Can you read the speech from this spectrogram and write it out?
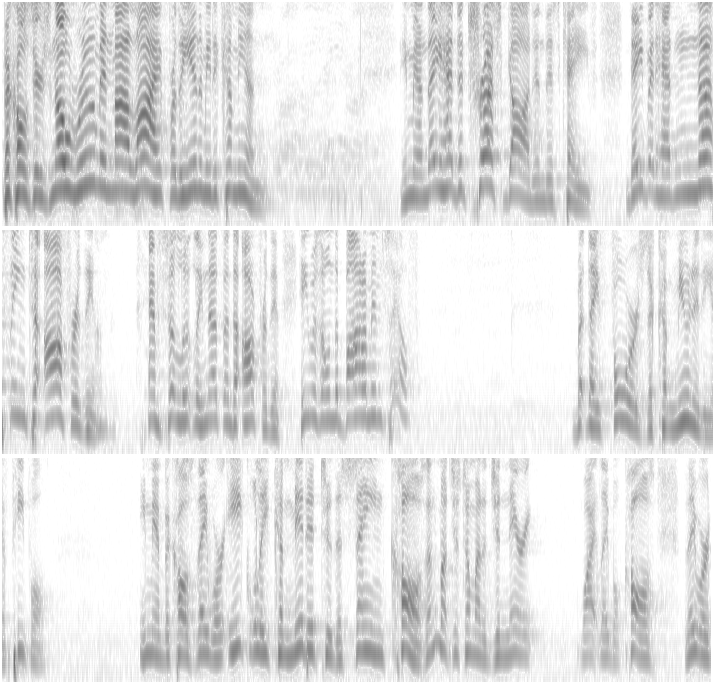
because there's no room in my life for the enemy to come in. Amen. They had to trust God in this cave. David had nothing to offer them absolutely nothing to offer them. He was on the bottom himself. But they forged a community of people. Amen. Because they were equally committed to the same cause. I'm not just talking about a generic white label cause, they were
